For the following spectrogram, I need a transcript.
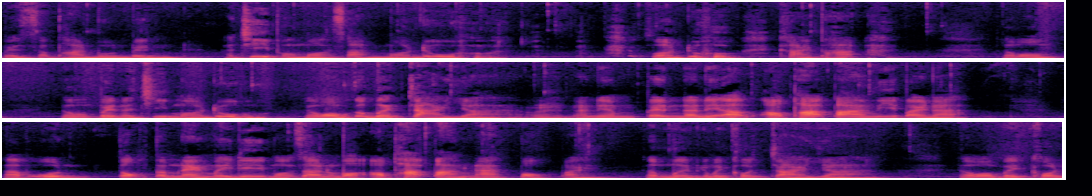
เป็นสะพานบุญเป็นอาชีพของหมอซันหมอดูหมอดูขายพระนะผมนะผมเป็นอาชีพหมอดูนะผมก็เหมือนจ่ายยาอันนี้เป็นอันนี้เอาเอาพระปางนี้ไปนะ ครับโอนตกตำแหน่งไม่ดีหมอซานบอกเอาพระปางนาคปกไป แล้วเหมือนก็เป็นคนจ่ายยาแล้วผมเป็นคน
